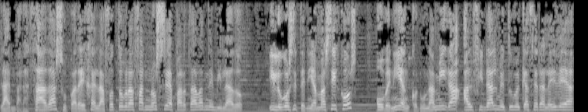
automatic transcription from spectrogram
La embarazada, su pareja y la fotógrafa no se apartaban de mi lado. Y luego si tenía más hijos o venían con una amiga, al final me tuve que hacer a la idea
